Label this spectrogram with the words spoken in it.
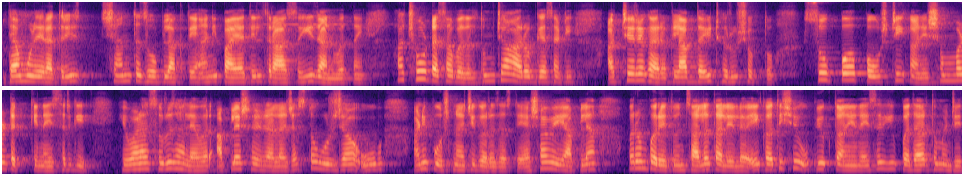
त्यामुळे रात्री शांत झोप लागते आणि पायातील त्रासही जाणवत नाही. हा छोटासा बदल तुमच्या आरोग्यासाठी आश्चर्यकारक लाभदायी ठरू शकतो. सोपं पौष्टिक आणि शंभर टक्के नैसर्गिक हिवाळा सुरू झाल्यावर आपल्या शरीराला जास्त ऊर्जा ऊब आणि पोषणाची गरज असते. अशावेळी आपल्या परंपरेतून चालत आलेलं एक अतिशय उपयुक्त आणि नैसर्गिक पदार्थ म्हणजे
